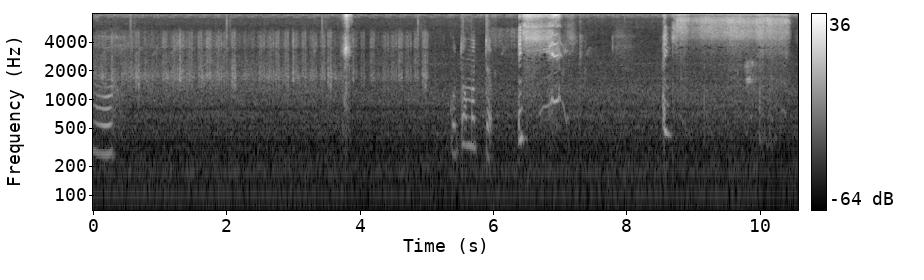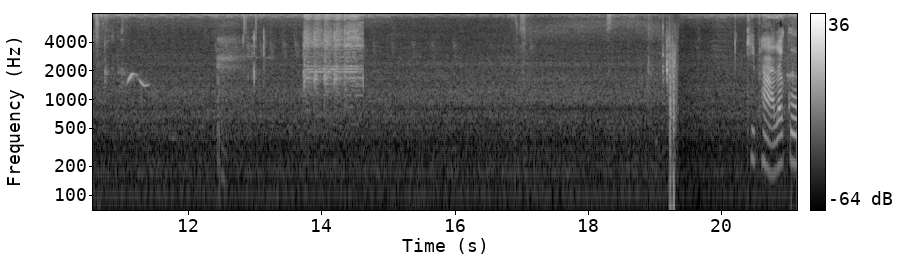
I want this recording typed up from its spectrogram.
กูต้องมาเจอไอ้ไอ้ที่ผ่าแล้วกู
